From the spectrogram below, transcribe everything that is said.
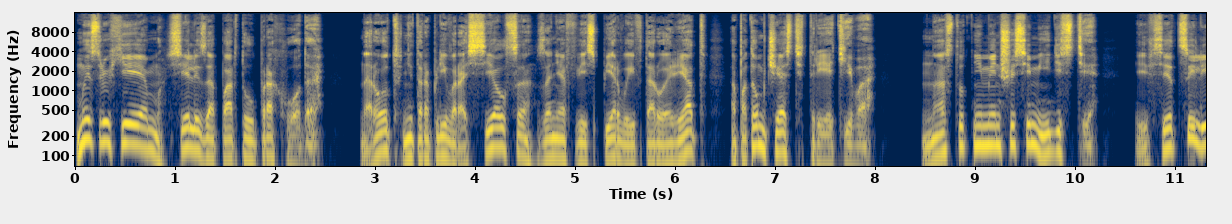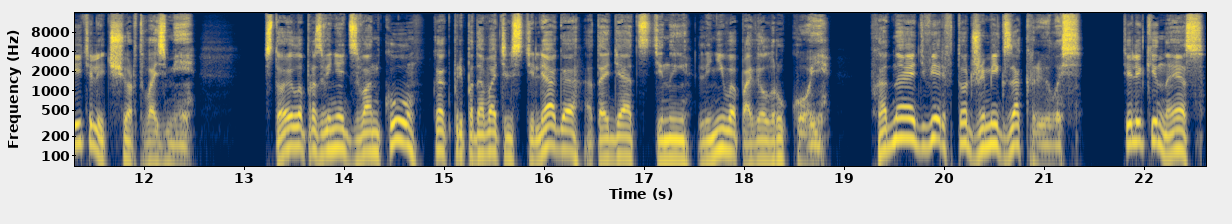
Мы с Рюхеем сели за парту у прохода. Народ неторопливо расселся, заняв весь первый и второй ряд, а потом часть третьего. Нас тут не меньше семидесяти, и все целители, черт возьми. Стоило прозвенеть звонку, как преподаватель стиляга, отойдя от стены, лениво повел рукой. Входная дверь в тот же миг закрылась. Телекинез,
